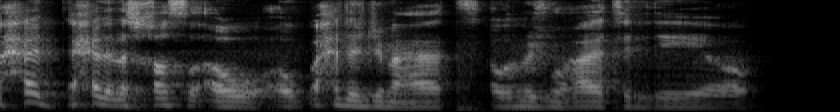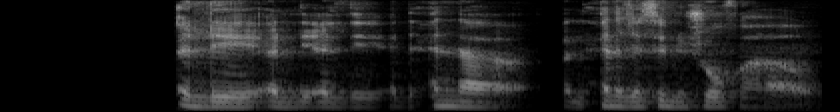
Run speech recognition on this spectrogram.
أحد أحد الأشخاص أو أو أحد الجماعات أو المجموعات اللي اللي اللي اللي اللي إحنا اللي إحنا جالسين نشوفها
